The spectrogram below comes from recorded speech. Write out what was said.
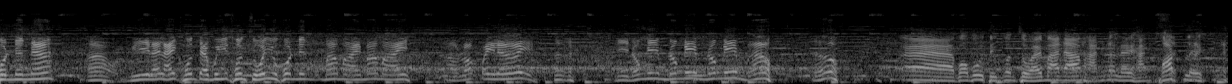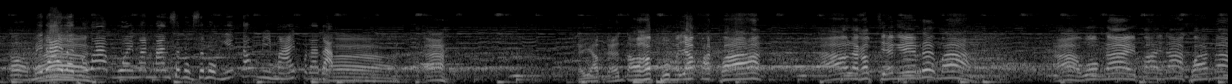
คนหนึ่งนะอ้าวมีหลาย ๆ คนแต่มีคนสวยอยู่คนหนึ่งมาใหม่มาใหม่อ้าวล็อกไปเลย นี่น้องนิ่มน้องนิ่มน้องนิ่มเอ้าเอ้า อ่าพอพูดถึงคนสวยมาดามหันกันเลยหันควับเลยอ๋อไม่ได้เลยอ่าเพราะว่ามวยมันๆสนุกสนุกๆนี้ต้องมีไม้ประดับ อ่าอะขยับเดินต่อครับภูมิพยักษ์หมัดขวา เอาละครับเสียงเอเริ่มมาอ่าวงในป้ายหน้าขวางหน้า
